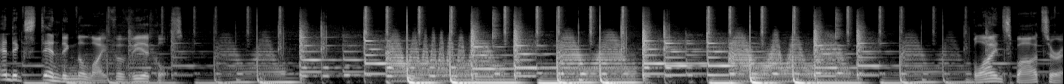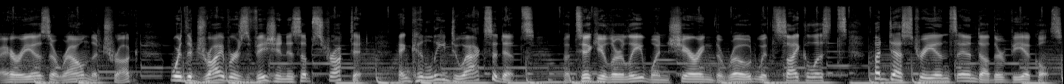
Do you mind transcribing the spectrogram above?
and extending the life of vehicles. Blind spots are areas around the truck where the driver's vision is obstructed and can lead to accidents, particularly when sharing the road with cyclists, pedestrians, and other vehicles.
